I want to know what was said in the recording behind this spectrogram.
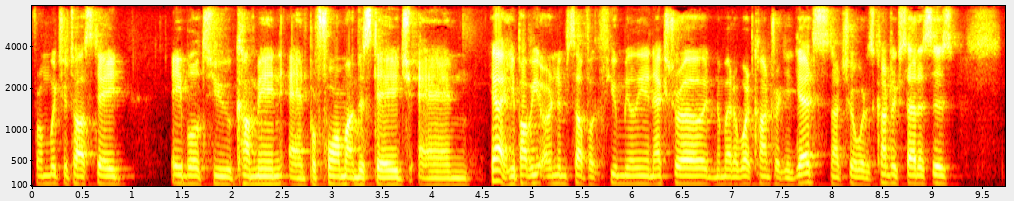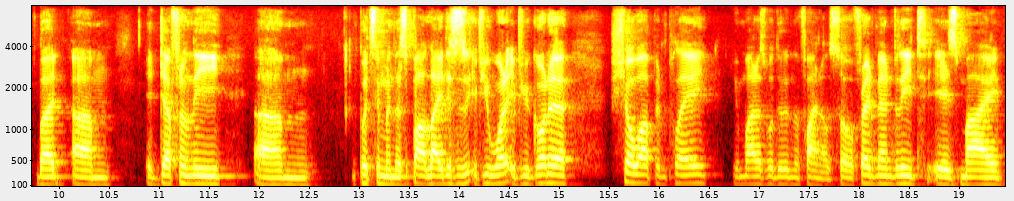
from Wichita State able to come in and perform on the stage. And yeah, he probably earned himself a few million extra, no matter what contract he gets. Not sure what his contract status is, but um, it definitely um, puts him in the spotlight. This is if you want, if you're going to show up and play, you might as well do it in the finals. So Fred Van Vliet is my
